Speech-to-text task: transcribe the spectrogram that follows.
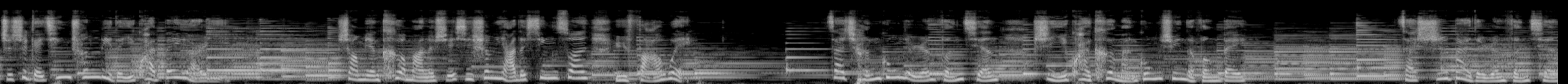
只是给青春立的一块碑而已，上面刻满了学习生涯的辛酸与乏味。在成功的人坟前，是一块刻满功勋的丰碑；在失败的人坟前，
